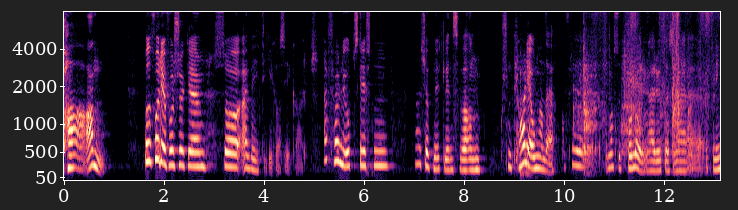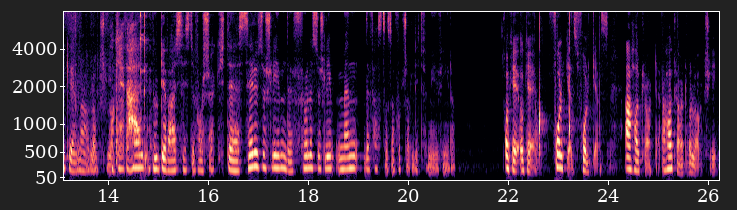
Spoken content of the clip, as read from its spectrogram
Faen! På det forrige forsøket så Jeg vet ikke hva som gikk galt. Jeg følger oppskriften. Jeg har kjøpt nytt linsevann. Hvordan klarer de ungene det? Hvorfor er det masse tolvåringer her ute som er flinkere enn meg å lage slim? Ok, det her burde være siste forsøk. Det ser ut som slim, det føles som slim, men det fester seg fortsatt litt for mye i fingrene. OK, OK. Folkens, folkens. Jeg har klart det. Jeg har klart å lage slim.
